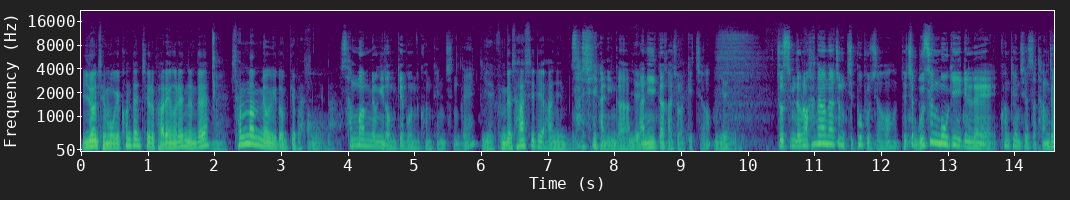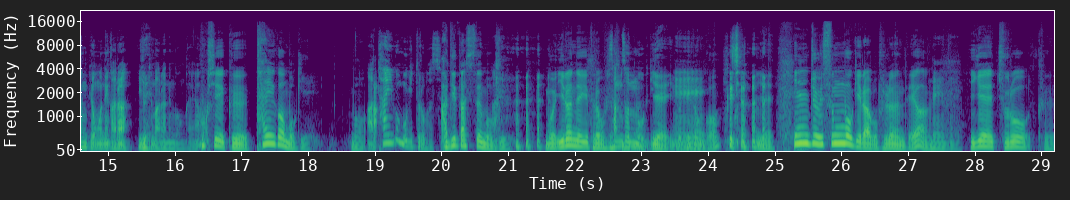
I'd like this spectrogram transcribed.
이런 제목의 콘텐츠를 발행을 했는데 네. 3만 명이 넘게 봤습니다. 어, 3만 명이 넘게 본 컨텐츠인데 예. 근데 사실이 아닙니다. 사실이 아닌가 예. 아니니까 가져왔겠죠. 예. 예. 좋습니다. 그럼 하나하나 좀 짚어보죠. 대체 무슨 모기이길래 컨텐츠에서 당장 병원에 가라 이렇게 예. 말하는 건가요? 혹시 그 tiger 모기, 뭐 아, 아, tiger 모기 들어봤어요. 아디다스 모기, 뭐 이런 얘기 들어보셨습니까? 삼선 모기. 예, 이거, 예. 이런 거. 그죠? 예. 흰줄숲모기라고 부르는데요. 네. 이게 주로 그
